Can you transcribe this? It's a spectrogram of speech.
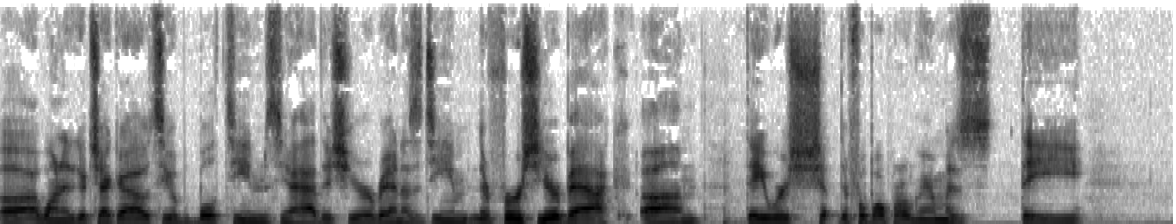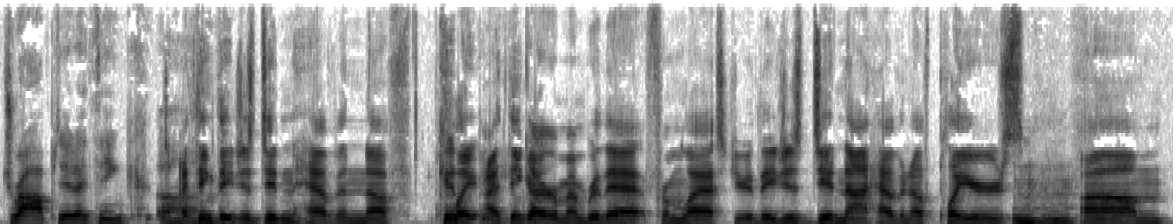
Uh, I wanted to go check out, see what both teams you know had this year. Urbana as a team, In their first year back, um, they were sh- their football program was they dropped it. I think. Um, I think they just didn't have enough play. I think I remember that from last year. They just did not have enough players. Mm-hmm. Um,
